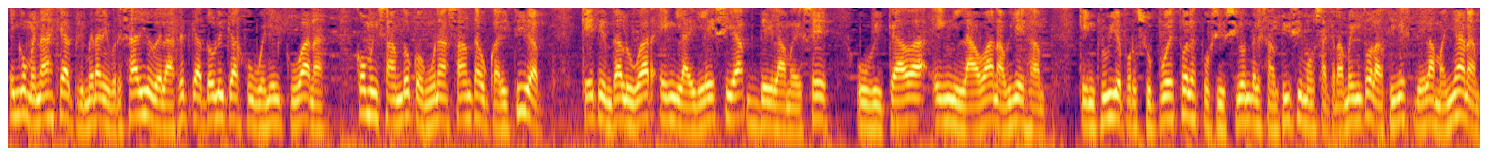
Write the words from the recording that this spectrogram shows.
en homenaje al primer aniversario de la Red Católica Juvenil Cubana, comenzando con una Santa Eucaristía que tendrá lugar en la iglesia de la Merced ubicada en La Habana Vieja, que incluye por supuesto la exposición del Santísimo Sacramento a las 10 de la mañana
